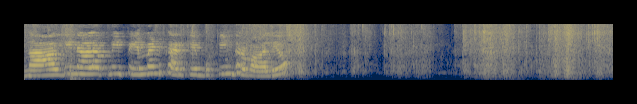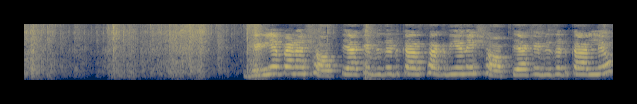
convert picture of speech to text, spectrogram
ਨਾਲ ਦੀ ਨਾਲ ਆਪਣੀ ਪੇਮੈਂਟ ਕਰਕੇ ਬੁਕਿੰਗ ਕਰਵਾ ਲਿਓ। ਜਿਹੜੀਆਂ ਭੈਣਾਂ ਸ਼ਾਪ ਤੇ ਆ ਕੇ ਵਿਜ਼ਿਟ ਕਰ ਸਕਦੀਆਂ ਨੇ ਸ਼ਾਪ ਤੇ ਆ ਕੇ ਵਿਜ਼ਿਟ ਕਰ ਲਿਓ।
